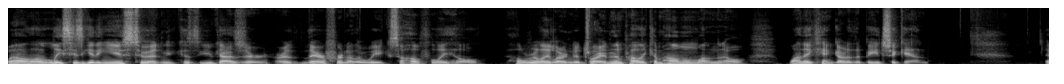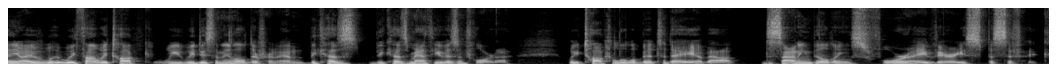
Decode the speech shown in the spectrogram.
Well, at least he's getting used to it because you guys are are there for another week, so hopefully he'll he'll really learn to enjoy it, and then probably come home and want to know why they can't go to the beach again. Anyway, we, we thought we talk we we do something a little different, and because because Matthew is in Florida we talked a little bit today about designing buildings for a very specific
